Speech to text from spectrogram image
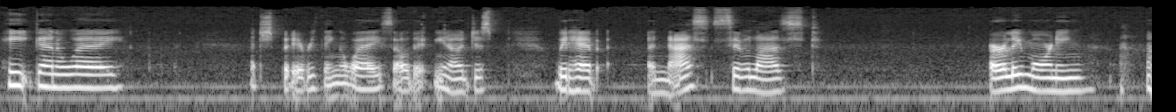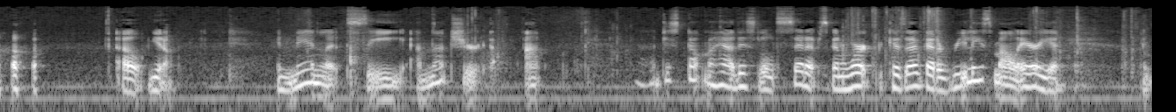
heat gun away. I just put everything away so that you know just we'd have a nice civilized early morning oh, you know. And then let's see, I'm not sure. I, just don't know how this little setup's going to work because I've got a really small area. And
